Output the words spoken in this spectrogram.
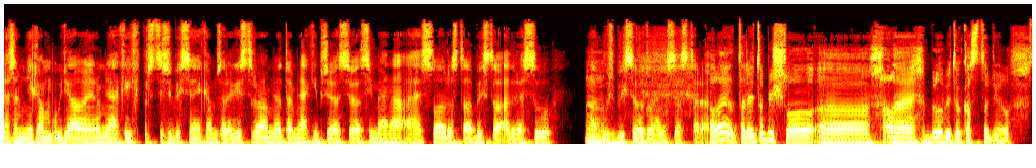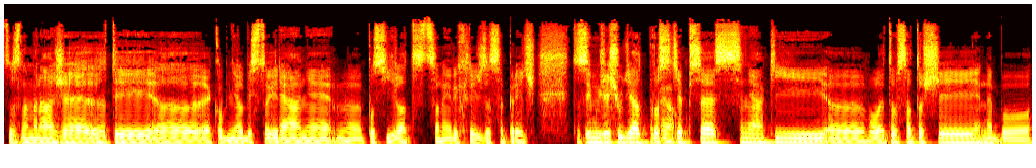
já jsem někam udělal jenom nějakých, prostě, že bych se někam zaregistroval, měl tam nějaký přihlasovací jména a heslo, dostal bych z toho adresu a hmm. už bych se o to nemusel starat. Ale tady to by šlo, uh, ale bylo by to custodial. To znamená, že ty uh, jako měl bys to ideálně uh, posílat co nejrychleji zase pryč. To si můžeš udělat prostě jo. přes nějaký uh, wallet of Satoshi nebo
